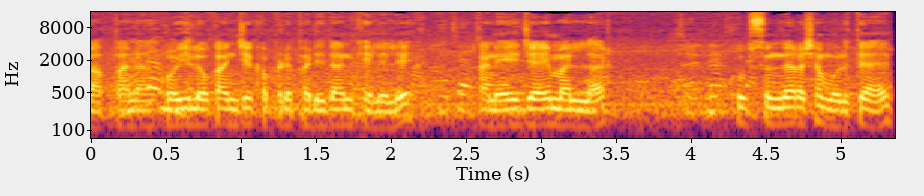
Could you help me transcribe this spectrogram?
बाप्पाला कोळी लोकांचे कपडे परिधान केलेले. आणि हे जय मल्हार. खूप सुंदर अशा मूर्त्या आहेत.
